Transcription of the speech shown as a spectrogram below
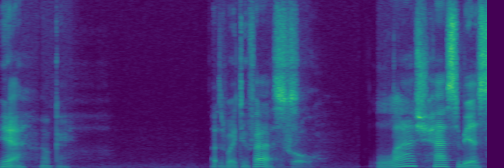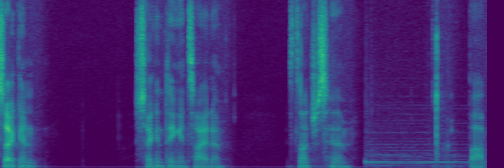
Yeah, okay. That was way too fast. Lash has to be a second second thing inside him. It's not just him. Bob,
